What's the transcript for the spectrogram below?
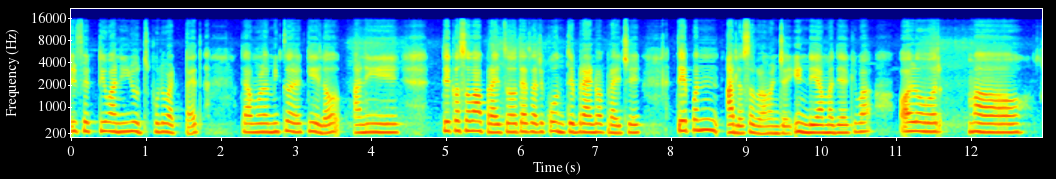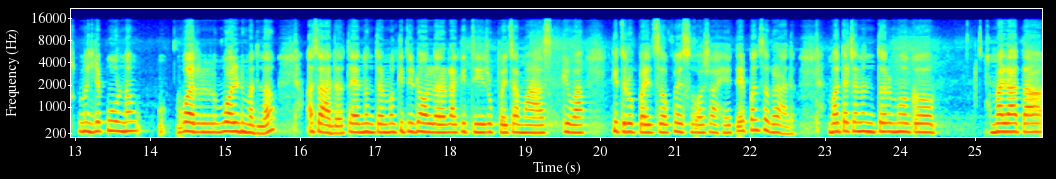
इफेक्टिव्ह आणि युजफुल वाटत आहेत त्यामुळे मी क केलं आणि ते कसं वापरायचं त्यासाठी कोणते ब्रँड वापरायचे ते पण आलं सगळं. म्हणजे इंडियामध्ये किंवा ऑल ओव्हर म्हणजे पूर्ण वर्ल्ड वर्ल्डमधलं असं आलं. त्यानंतर मग किती डॉलरला किती रुपयाचा मास्क किंवा किती रुपयाचं फेसवॉश आहे ते पण सगळं आलं. मग त्याच्यानंतर मग मला आता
